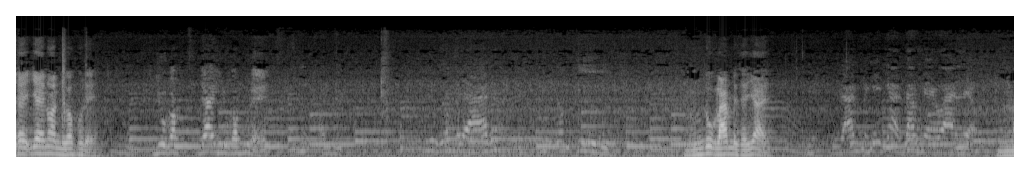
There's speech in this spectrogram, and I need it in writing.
ข้างนอกย่าย่านอนอยู่กับผู้ใดอยู่กับยายอยู่กับผู้ใดนี่อันนี้นี่ก็ไม่ได้เด้อนี่ก็พี่อืมลูกหลานไปใส่ย่ายร้านไปเฮ็ดงานดาวแม่วานแล้วอืไป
